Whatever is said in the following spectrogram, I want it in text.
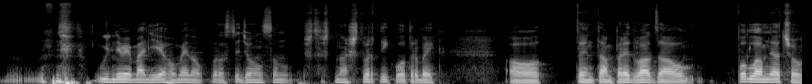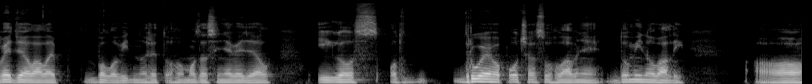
už neviem ani jeho meno, proste Johnson, na štvrtý quarterback, o, ten tam predvádzal podľa mňa čo vedel, ale bolo vidno, že toho moc asi nevedel. Eagles od druhého polčasu hlavne dominovali. O,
